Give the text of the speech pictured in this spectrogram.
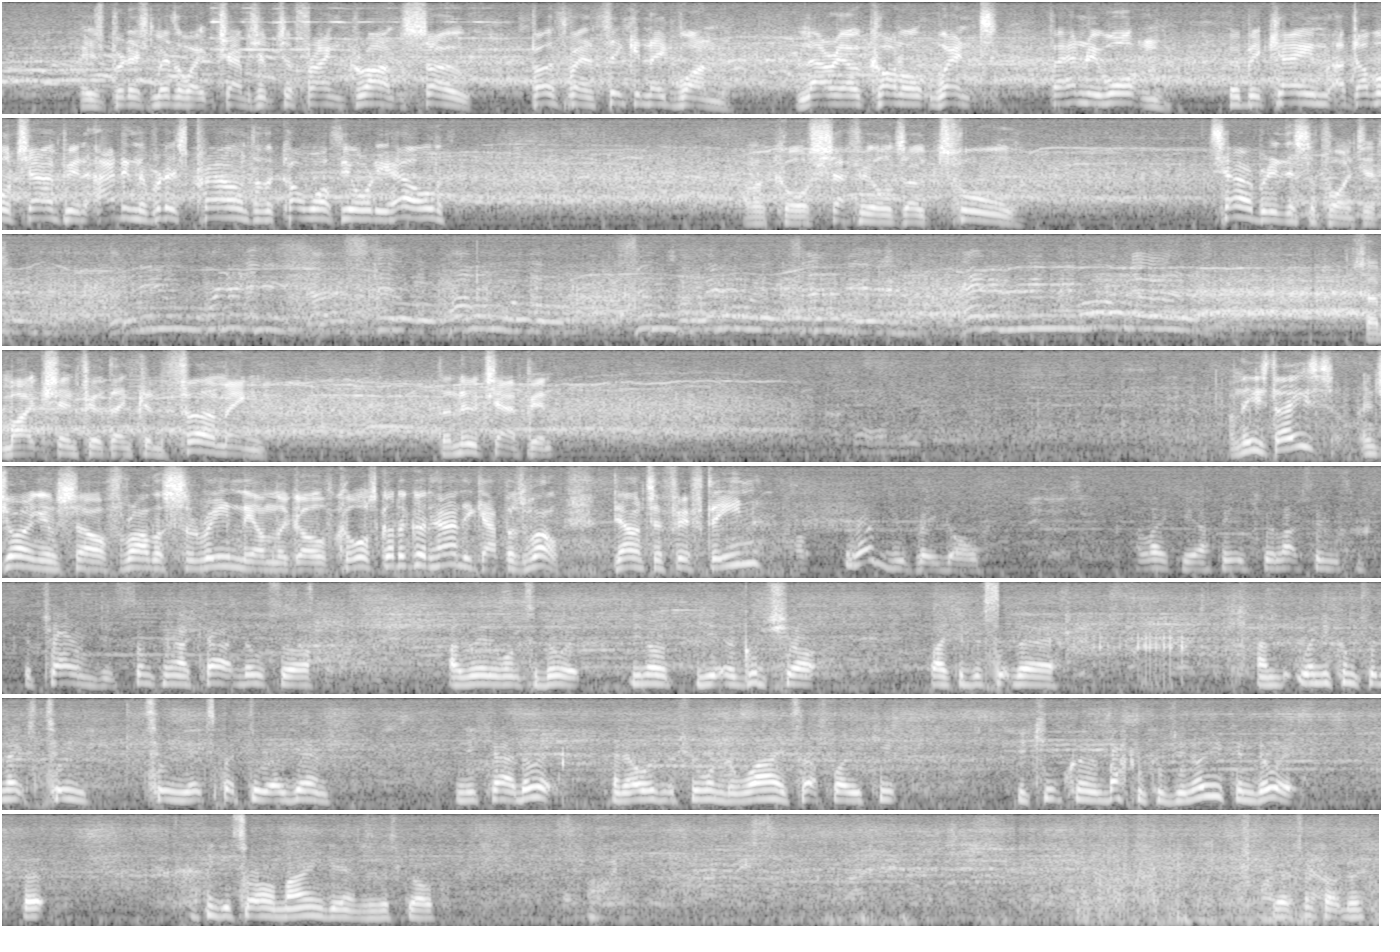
his British middleweight championship to Frank Grant. So, both men thinking they'd won. Larry O'Connell went for Henry Wharton who became a double champion, adding the British crown to the Commonwealth he already held. And of course, Sheffield's O'Toole, terribly disappointed. So Mike Shinfield then confirming the new champion. And these days, enjoying himself rather serenely on the golf course. Got a good handicap as well, down to 15. Why do you play golf? I like it. I think it's relaxing. It's a challenge. It's something I can't do, so I really want to do it. You know, you get a good shot, like I just sit there, and when you come to the next tee, tee, you expect to do it again, and you can't do it. And it always makes you wonder why. So that's why you keep you keep coming back because you know you can do it. But I think it's all mind games with this golf. Yeah, check out there.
